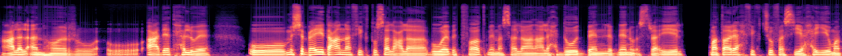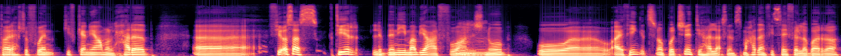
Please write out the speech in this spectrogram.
على الأنهر وقعدات حلوة. ومش بعيد عنا فيك توصل على بوابة فاطمة مثلا على حدود بين لبنان وإسرائيل. مطارح فيك تشوفها سياحية ومطارح تشوف وين كيف كانوا يعملوا الحرب. آه في قصص كتير لبنانية ما بيعرفوا عن الجنوب. و I think it's opportunity هلأ since ما حدا في يسافر لبرا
